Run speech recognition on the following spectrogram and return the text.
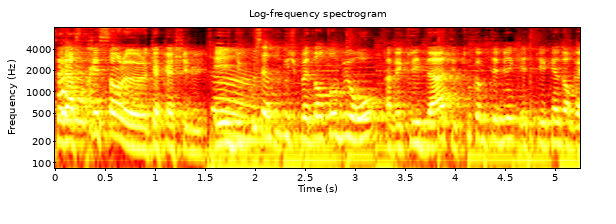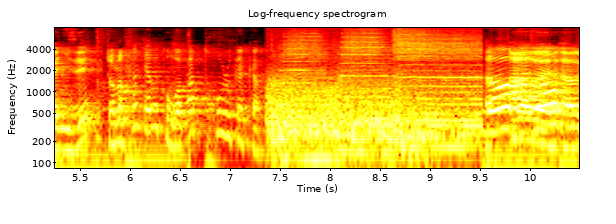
ça a l'air stressant le, le caca chez lui. Et du coup, c'est un truc que tu peux mettre dans ton bureau avec les dates et tout, comme t'es bien être quelqu'un d'organisé. J'ai remarqué quand même qu'on voit pas trop le caca. Non, ah bah ouais, non. ah ouais,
